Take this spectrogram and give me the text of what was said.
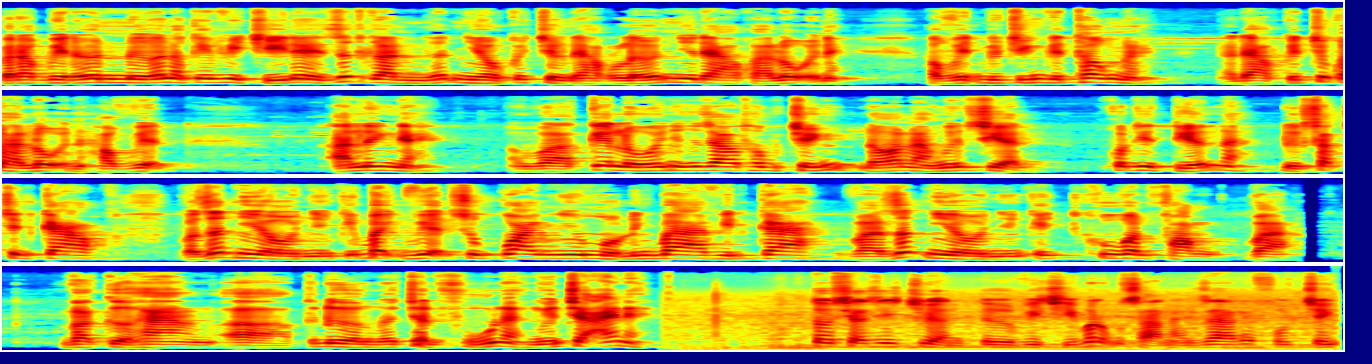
và đặc biệt hơn nữa là cái vị trí này rất gần rất nhiều cái trường đại học lớn như đại học Hà Nội này học viện Bưu chính Viễn thông này đại học kiến trúc Hà Nội này học viện An ninh này và kết nối những giao thông chính đó là Nguyễn Xiển, Khuất Duy Tiến này, đường sắt trên cao và rất nhiều những cái bệnh viện xung quanh như 103 Viện Ca và rất nhiều những cái khu văn phòng và và cửa hàng ở cái đường đó Trần Phú này, Nguyễn Trãi này. Tôi sẽ di chuyển từ vị trí bất động sản này ra cái phố chính.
